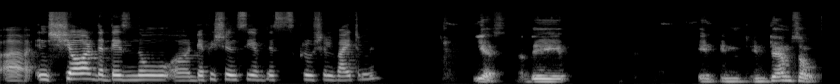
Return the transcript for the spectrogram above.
uh, ensure that there's no uh, deficiency of this crucial vitamin? Yes. The in in, in terms of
